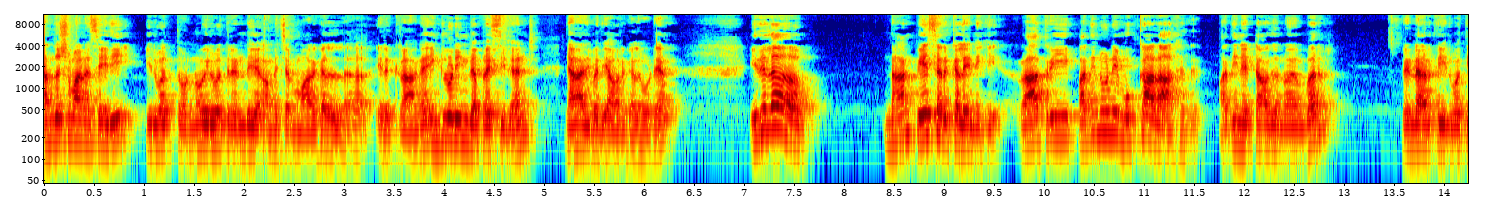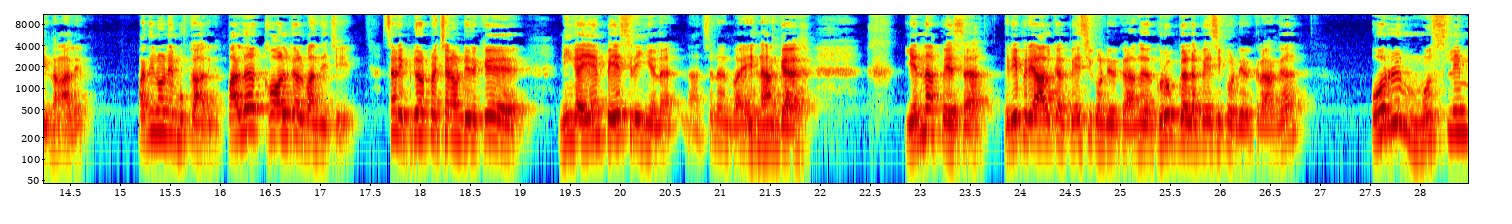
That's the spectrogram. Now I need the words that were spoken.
சந்தோஷமான செய்தி இருபத்தொன்று இருபத்தி ரெண்டு அமைச்சர்மார்கள் இருக்கிறாங்க இன்க்ளூடிங் த பிரசிடென்ட் ஜனாதிபதி அவர்களோட. இதில் நான் பேச இருக்கல இன்னைக்கு. ராத்திரி பதினொன்னே முக்கால் ஆகுது. பதினெட்டாவது நவம்பர் ரெண்டாயிரத்தி இருபத்தி நாலு. பதினொன்னே முக்கால் பல கால்கள் வந்துச்சு. சார் இப்படி ஒரு பிரச்சனை ஒன்று இருக்குது நீங்கள் ஏன் பேசுகிறீங்கள நான் சொன்னேன் பை நாங்கள் என்ன பேச? பெரிய பெரிய ஆட்கள் பேசி கொண்டிருக்கிறாங்க குரூப்களில் பேசி கொண்டிருக்கிறாங்க. ஒரு முஸ்லீம்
